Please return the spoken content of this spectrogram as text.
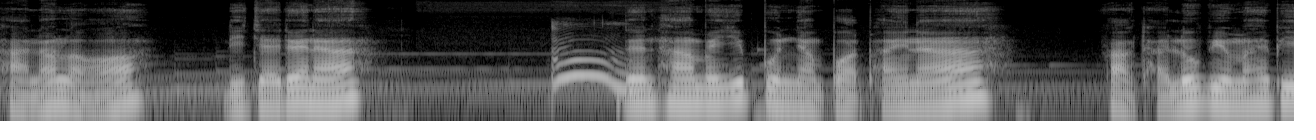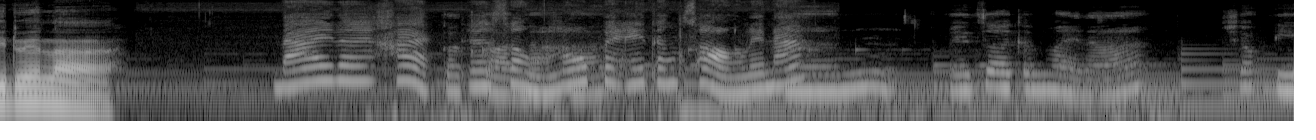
ผ่านแล้วเหรอ ดีใจด้วยนะ เดินทางไปญี่ปุ่นอย่างปลอดภัยนะ ฝากถ่ายรูปวิวมาให้พี่ด้วยล่ะ ได้เลยค่ะกดเดี๋ยวก่อนส่งนะคะรูปไปให้ทั้งสองเลยนะ งั้นไว้เจอกันใหม่นะ โชคดี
